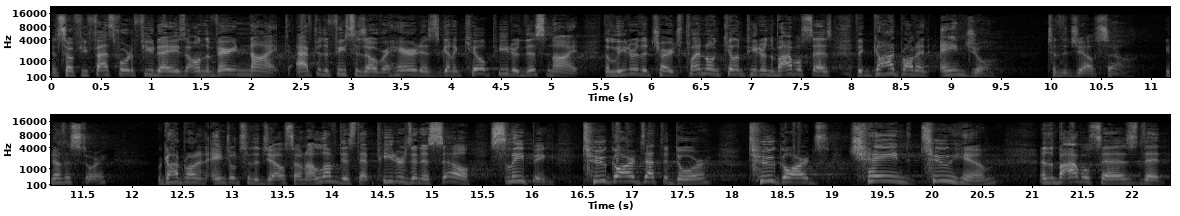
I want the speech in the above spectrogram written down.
And so, if you fast forward a few days, on the very night after the feast is over, Herod is going to kill Peter this night, the leader of the church, planned on killing Peter. And the Bible says that God brought an angel to the jail cell. You know this story? Where God brought an angel to the jail cell. And I love this that Peter's in his cell sleeping, two guards at the door, two guards chained to him. And the Bible says that,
